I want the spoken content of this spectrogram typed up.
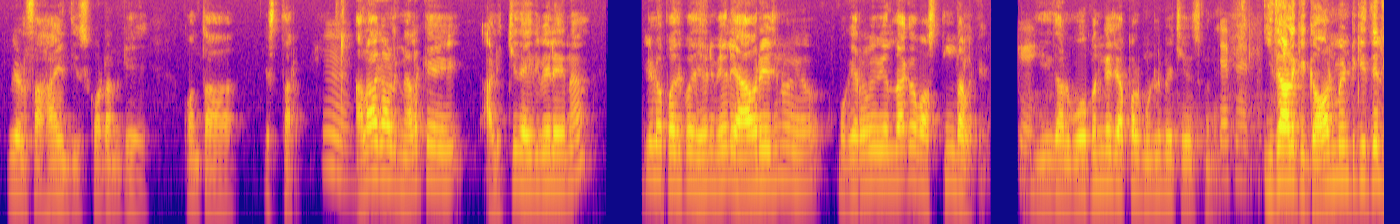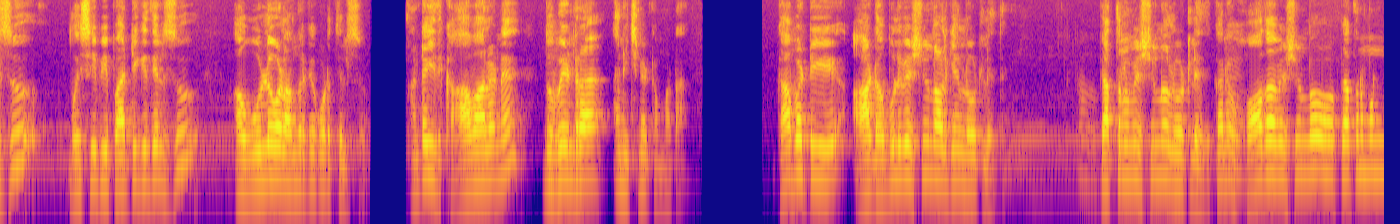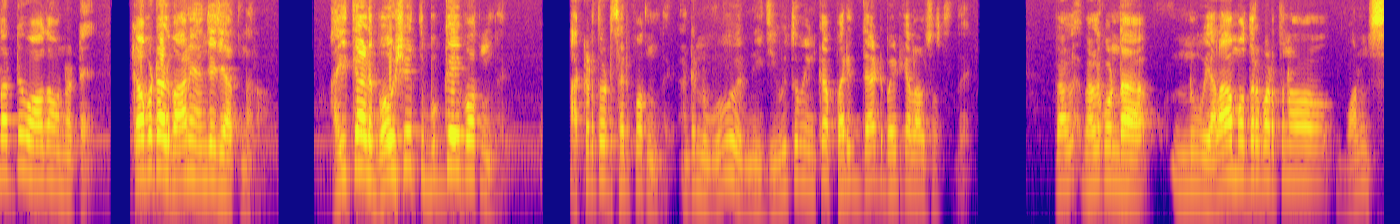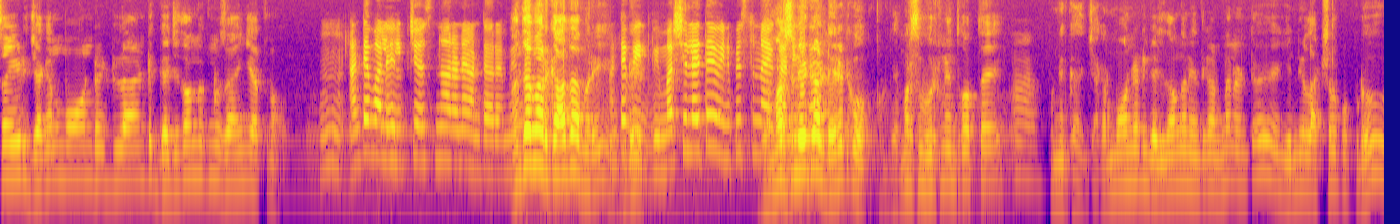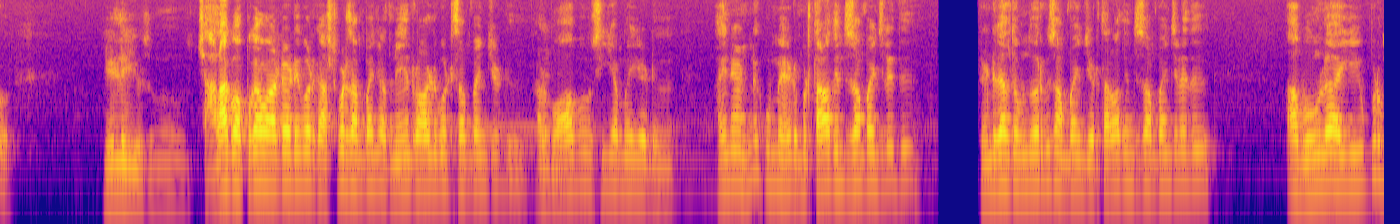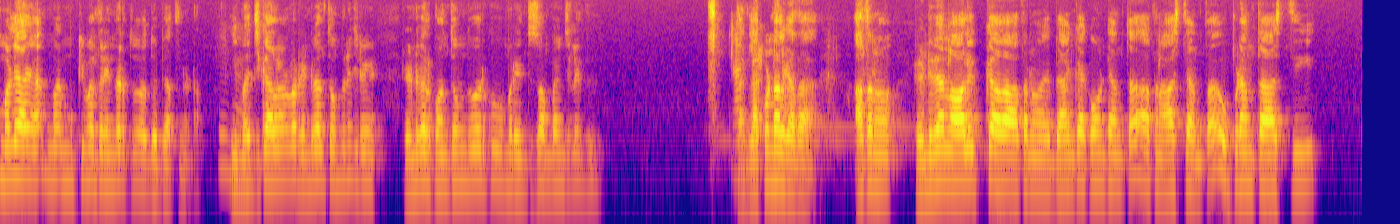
వీళ్ళ సహాయం తీసుకోవడానికి కొంత ఇస్తారు. అలాగే వాళ్ళకి నెలకి వాళ్ళు ఇచ్చేది ఐదు వేలైనా వీళ్ళు పది పదిహేను వేలు యావరేజ్ను ఒక ఇరవై వేలు దాకా వస్తుంది వాళ్ళకి. ఇది వాళ్ళు ఓపెన్గా చెప్పాలి గుండెల మీద చేసుకుని. ఇది వాళ్ళకి గవర్నమెంట్కి తెలుసు వైసీపీ పార్టీకి తెలుసు ఆ ఊళ్ళో వాళ్ళందరికీ కూడా తెలుసు. అంటే ఇది కావాలనే దుబేండ్రా అని ఇచ్చినట్టు అన్నమాట కాబట్టి ఆ డబ్బుల విషయంలో వాళ్ళకి ఏం లోటు లేదు. ఆ, పెత్తనం విషయంలో లోటు లేదు. కానీ. హోదా విషయంలో పెత్తనం ఉన్నట్టే హోదా ఉన్నట్టే. కాబట్టి వాళ్ళు బాగానే ఎంజాయ్ చేస్తున్నారు. అయితే వాళ్ళ భవిష్యత్తు బుక్ అయిపోతుంది. అక్కడతోటి సరిపోతుంది. అంటే నువ్వు నీ జీవితం ఇంకా పరిధి దాటి బయటికి వెళ్ళాల్సి వస్తుంది. వెళ్ళ వెళ్ళకుండా నువ్వు ఎలా ముద్ర పడుతున్నావు? వన్ సైడ్ జగన్మోహన్ రెడ్డి లాంటి గజ దొంగకు నువ్వు సాయం చేస్తున్నావు. అంటే వాళ్ళు హెల్ప్ చేస్తున్నారనే అంటారా అంతే మరి కాదా మరి? అంటే విమర్శలు అయితే వినిపిస్తున్నాయి విమర్శలు ఏంటి ఇప్పుడు విమర్శ ఊరికి ఎందుకు వస్తాయి? ఇప్పుడు నేను జగన్మోహన్ రెడ్డి గజ దొంగని ఎందుకు అంటున్నానంటే ఎన్ని లక్షలకు ఇప్పుడు వీళ్ళు చాలా గొప్పగా మాట్లాడి వాడు కష్టపడి సంపాదించాడు నేను రాళ్ళు కొట్టి సంపాదించాడు. వాళ్ళ బాబు సీఎం అయ్యాడు. అయినా వెంటనే కుమ్మేశాడు. మరి తర్వాత ఎందుకు సంపాదించలేదు? రెండు వేల తొమ్మిది వరకు సంపాదించాడు. తర్వాత ఎందుకు సంపాదించలేదు? ఆ భూమిలో ఇప్పుడు మళ్ళీ ముఖ్యమంత్రి ఇందరు దొబ్బేస్తున్నాడు ఈ మధ్యకాలంలో రెండు వేల తొమ్మిది నుంచి రెండు వేల పంతొమ్మిది వరకు మరి ఎందుకు సంపాదించలేదు. దాని లెక్క ఉండాలి కదా. అతను రెండు వేల నాలుగుకి అతను బ్యాంక్ అకౌంట్ ఎంత అతని ఆస్తి ఎంత ఇప్పుడు ఎంత ఆస్తి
